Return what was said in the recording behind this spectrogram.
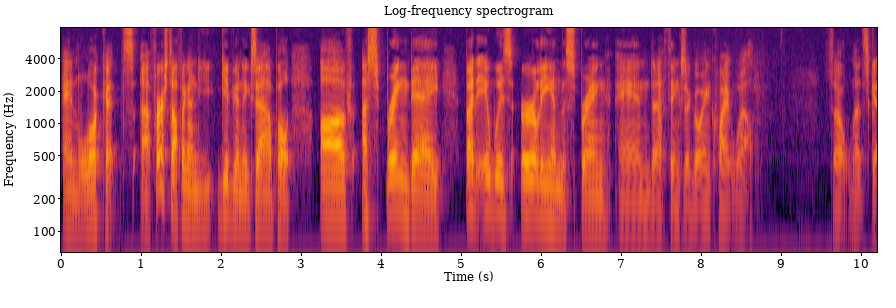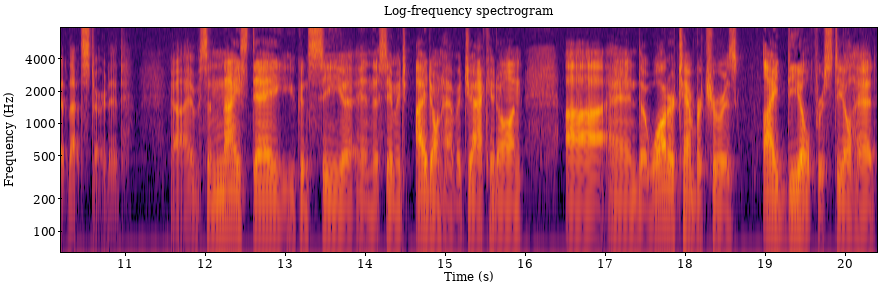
and look at, uh, first off I'm going to give you an example of a spring day, but it was early in the spring and uh, things are going quite well. So let's get that started. Uh, it was a nice day. You can see uh, in this image, I don't have a jacket on. Uh, and the water temperature is ideal for steelhead.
